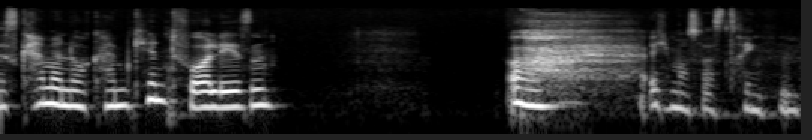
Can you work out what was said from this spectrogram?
Das kann man doch keinem Kind vorlesen. Oh, ich muss was trinken.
